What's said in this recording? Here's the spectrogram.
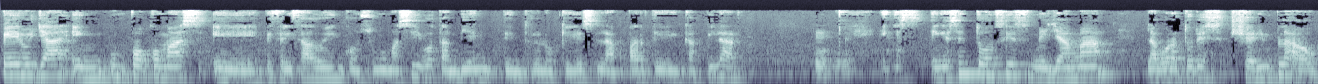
pero ya en un poco más eh, especializado en consumo masivo, también dentro de lo que es la parte capilar. En, es- en ese entonces me llama Laboratorios Sharing Plow.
